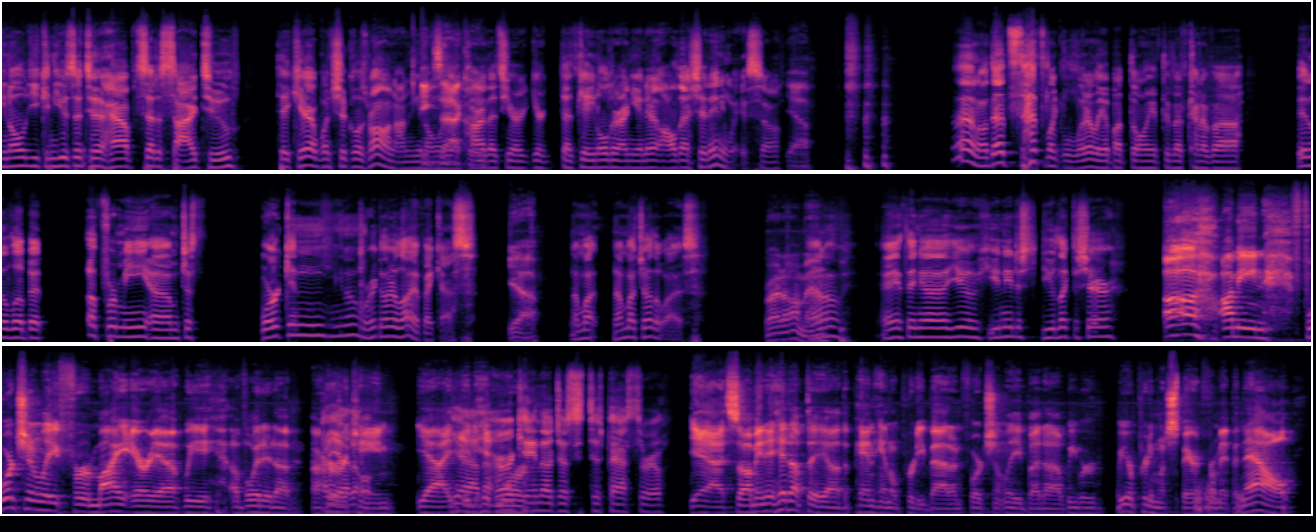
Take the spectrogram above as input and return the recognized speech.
you know, you can use it to have set aside to take care of when shit goes wrong on, you know, a Exactly. car that's your, your, that's getting older on you and all that shit anyway. So Yeah. I don't know. That's that's like literally about the only thing that's kind of uh been a little bit up for me. Um, just working, you know, regular life, I guess. Yeah. Not much, not much otherwise. Right on, man. know. Anything uh you you need to sh- you'd like to share? Uh, I mean, fortunately for my area, we avoided a, a Oh, yeah, the- hurricane. Yeah, it, yeah, it the hit more. hurricane that just just passed through. Yeah, so I mean, it hit up the uh, the panhandle pretty bad, unfortunately, but uh, we were we were pretty much spared from it. But now,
